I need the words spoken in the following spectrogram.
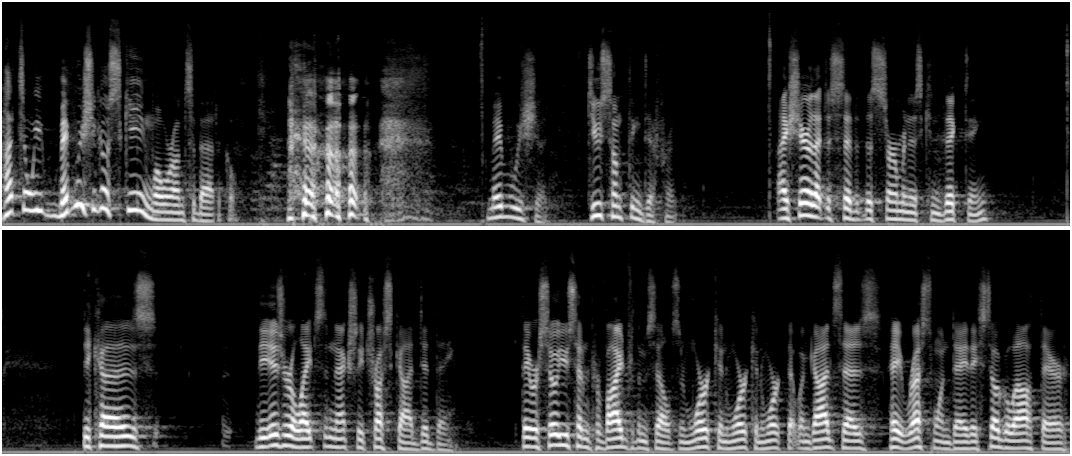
Hudson, we, maybe we should go skiing while we're on sabbatical. maybe we should. Do something different. I share that to say that this sermon is convicting because the Israelites didn't actually trust God, did they? They were so used to having provide for themselves and work and work and work that when God says, hey, rest one day, they still go out there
